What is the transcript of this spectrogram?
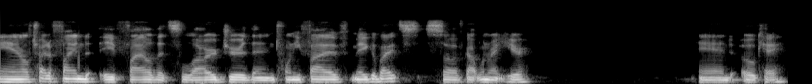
and I'll try to find a file that's larger than 25 megabytes. So I've got one right here. And OK.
